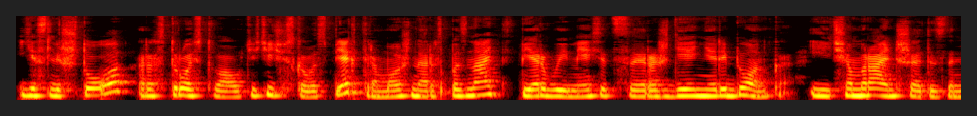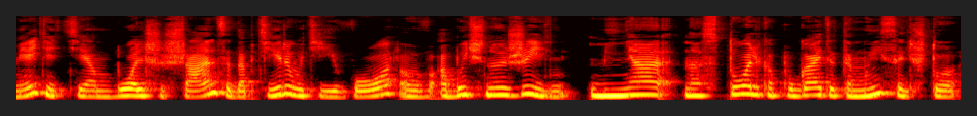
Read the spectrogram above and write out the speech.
Если что, расстройство аутистического спектра можно распознать в первые месяцы рождения ребенка. И чем раньше это заметить, тем больше шанс адаптировать его в обычную жизнь. Меня настолько пугает эта мысль, что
